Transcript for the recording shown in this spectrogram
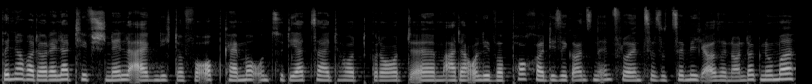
bin aber da relativ schnell eigentlich davor abgekommen und zu der Zeit hat gerade ähm, auch der Oliver Pocher diese ganzen Influencer so ziemlich auseinandergenommen.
